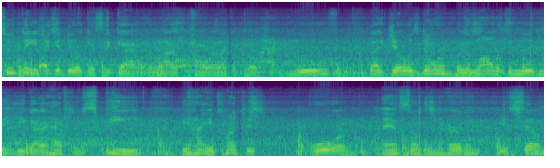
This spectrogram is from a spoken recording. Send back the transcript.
Two things you can do against a guy with a lot of power like Apochi. Move like Joe is doing, but along with the movement, you got to have some speed behind your punches or land something to hurt him yourself.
